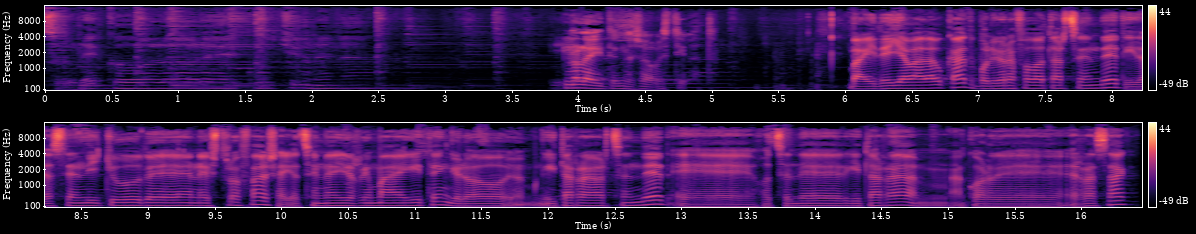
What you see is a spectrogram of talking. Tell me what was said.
Zure kolore kutxunena Nola egiten duzu abesti bat? Ba, ideia badaukat, boligrafo bat hartzen dut, idazten dituten estrofa, saiatzen nahi rima egiten, gero em, gitarra hartzen dut, e, jotzen dut gitarra, akorde errazak,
